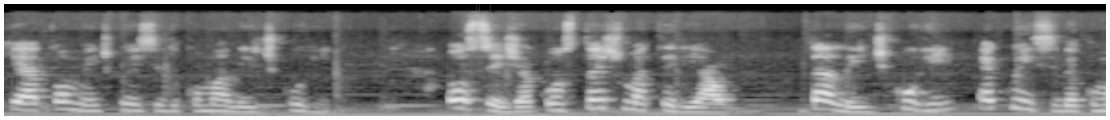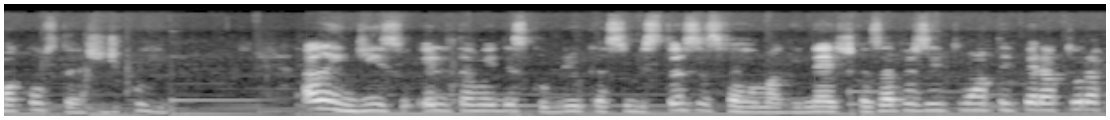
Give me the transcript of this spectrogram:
que é atualmente conhecido como a lei de Curie. Ou seja, a constante material da lei de Curie é conhecida como a constante de Curie. Além disso, ele também descobriu que as substâncias ferromagnéticas apresentam uma temperatura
